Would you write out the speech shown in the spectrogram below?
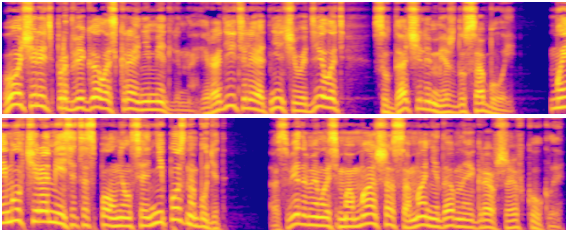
Очередь продвигалась крайне медленно, и родители от нечего делать судачили между собой. «Моему вчера месяц исполнился, не поздно будет?» — осведомилась мамаша, сама недавно игравшая в куклы.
